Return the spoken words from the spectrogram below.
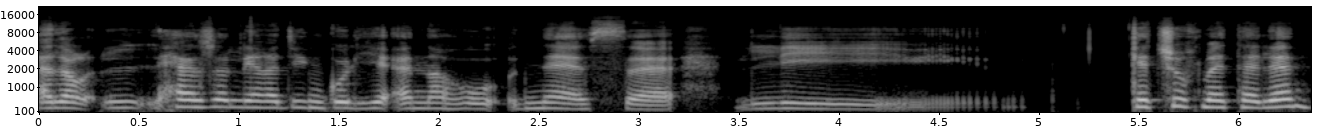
alors الحاجة اللي غادي نقول هي أنه الناس اللي كتشوف مثلا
